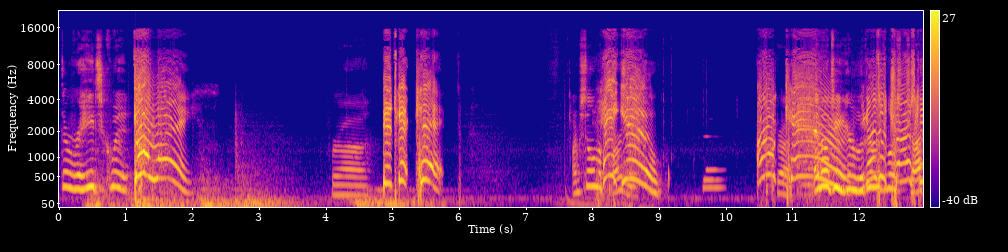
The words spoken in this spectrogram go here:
The rage quit. Go away. Bruh. Bitch, get kicked. I'm still in the Hate target. you. I don't Bruh. care. MLG, you're You literally guys the are most trash trash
